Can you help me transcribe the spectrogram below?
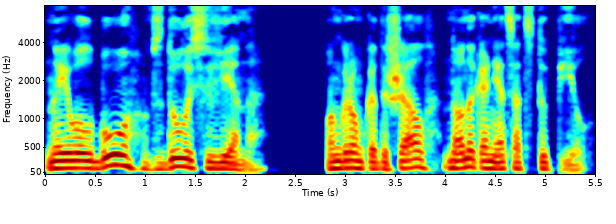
На его лбу вздулась вена. Он громко дышал, но, наконец, отступил.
